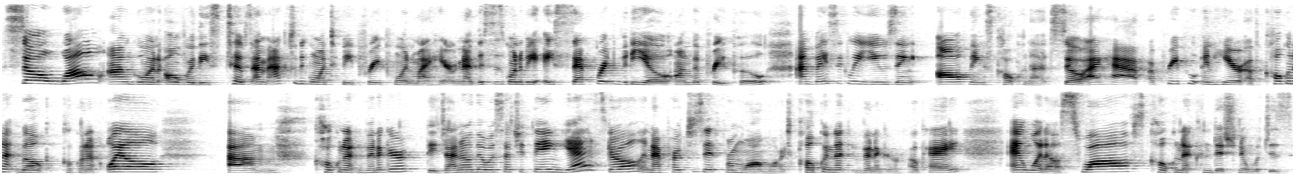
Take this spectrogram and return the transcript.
So while I'm going over these tips, I'm actually going to be pre-pooing my hair. Now this is going to be a separate video on the pre-poo. I'm basically using all things coconut. So I have a pre-poo in here of coconut milk, coconut oil, um, coconut vinegar. Did y'all know there was such a thing? Yes, girl, and I purchased it from Walmart. Coconut vinegar, okay? And what else? Suave's coconut conditioner, which is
